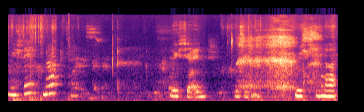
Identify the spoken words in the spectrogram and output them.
We should not. We should. We should. We should not.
